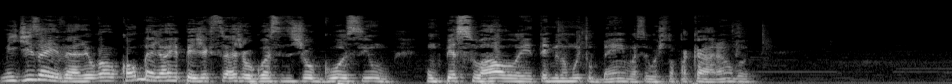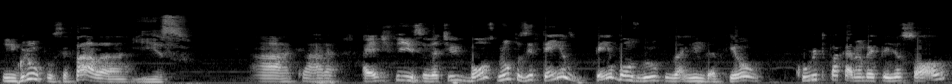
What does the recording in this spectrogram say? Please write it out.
Me diz aí, velho, qual, qual, o melhor RPG que você já jogou? Você jogou assim um, um pessoal e terminou muito bem, você gostou pra caramba? Em grupo, você fala? Isso. Ah, cara, aí é difícil. Eu já tive bons grupos e tenho, tenho bons grupos ainda, porque eu curto pra caramba RPG solo,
